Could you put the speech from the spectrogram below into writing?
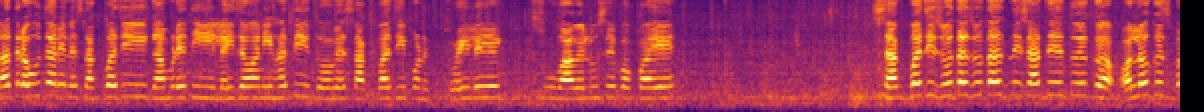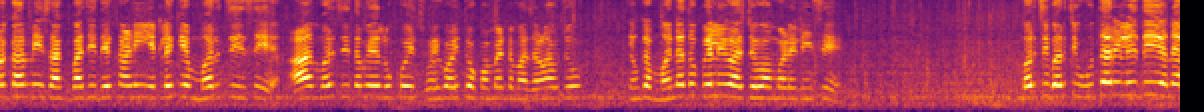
કાતરા ઉતારીને શાકભાજી ગામડેથી લઈ જવાની હતી. તો હવે શાકભાજી પણ જોઈ લઈએ શું વાવેલું છે પપ્પાએ. શાકભાજી જોતા જોતા ની સાથે તો એક અલગ જ પ્રકારની શાકભાજી દેખાણી એટલે કે મરચી છે. આ મરચી તમે લોકોએ જોઈ હોય તો કોમેન્ટમાં જણાવજો. કેમ કે મને તો પહેલી વાર જોવા મળેલી છે. મરચી બરચી ઉતારી લીધી અને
